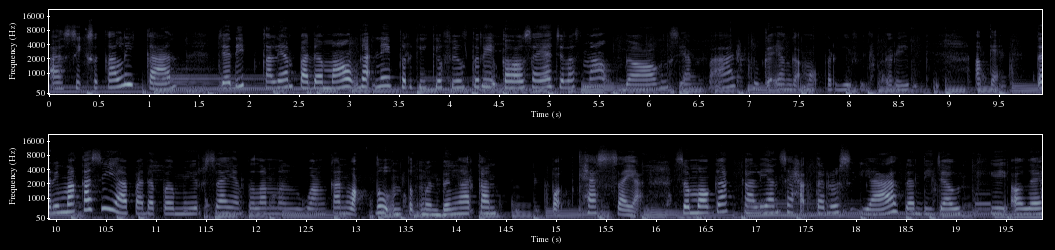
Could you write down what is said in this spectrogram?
Asik sekali kan? Jadi kalian pada mau gak nih pergi ke field trip? Kalau saya jelas mau dong. Siapa juga yang gak mau pergi field trip? Oke, terima kasih ya pada pemirsa yang telah meluangkan waktu untuk mendengarkan podcast saya. Semoga kalian sehat terus ya dan dijauhi oleh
